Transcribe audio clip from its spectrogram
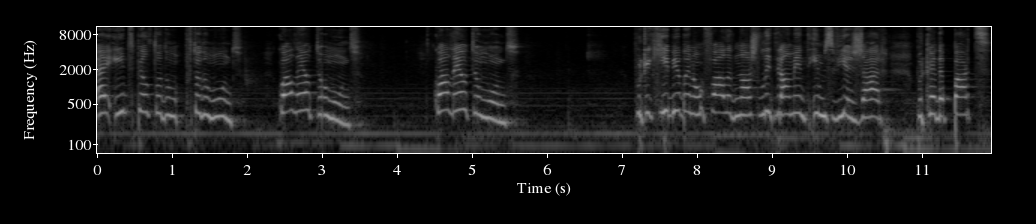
Ei, ide pelo todo, por todo o mundo. Qual é o teu mundo? Qual é o teu mundo? Porque aqui a Bíblia não fala de nós literalmente irmos viajar por cada parte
